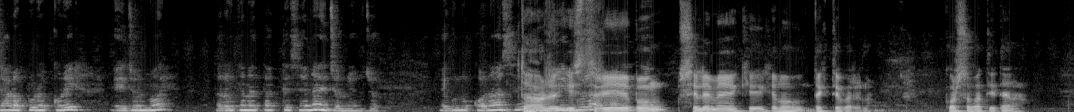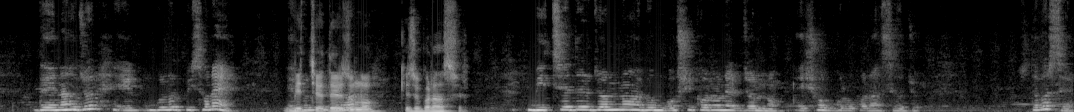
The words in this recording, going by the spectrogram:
জ্বালাপোড়া করে এই জন্যই তার ওখানে থাকতেছে না এই জন্য হুজুর। এগুলো করা আছে তার স্ত্রী এবং ছেলে মেয়েকে কেন দেখতে পারে না। খরচাপাতি দেয় না। দেয় না হুজুর এগুলোর পিছনে বিচ্ছেদের জন্য কিছু করা আছে? বিচ্ছেদের জন্য এবং বশীকরণের জন্য এই সবগুলো করা আছে হুজুর। বুঝতে পারছেন?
